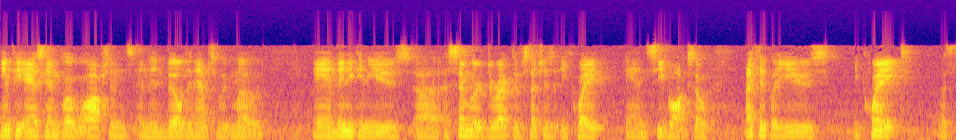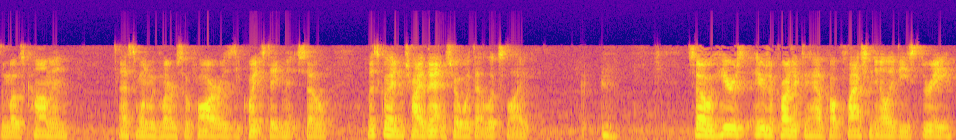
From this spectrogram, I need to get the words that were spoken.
MPASM global options, and then build in absolute mode. And then you can use uh, a similar directive such as equate and CBLOCK. So I typically use equate. That's the most common. That's the one we've learned so far is the equate statement. So let's go ahead and try that and show what that looks like. so here's here's a project I have called Flashing LEDs 3,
